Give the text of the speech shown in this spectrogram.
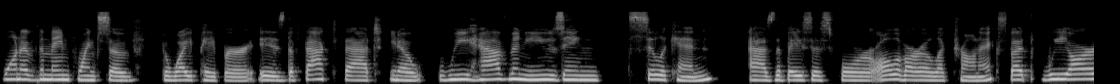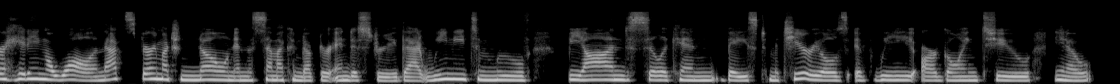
one of the main points of the white paper is the fact that you know we have been using silicon as the basis for all of our electronics, but we are hitting a wall. And that's very much known in the semiconductor industry that we need to move beyond silicon based materials if we are going to you know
